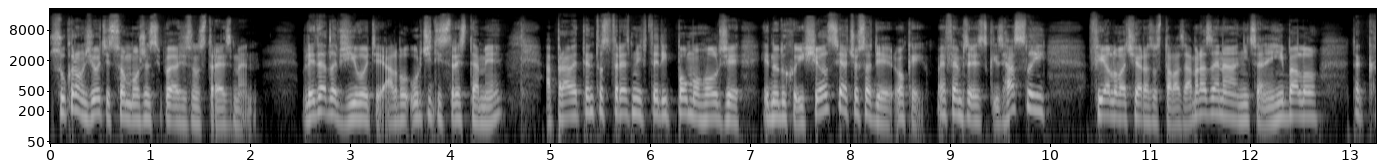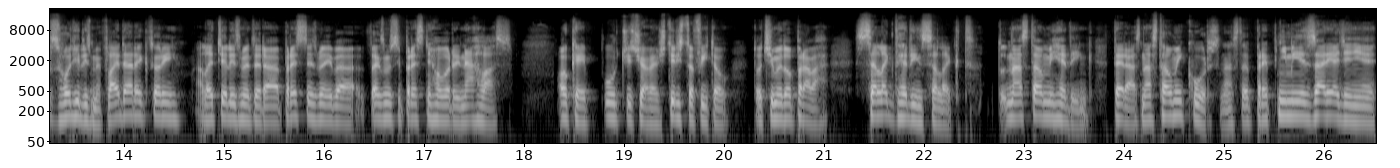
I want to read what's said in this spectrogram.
v súkromnom živote som, môžem si povedať, že som stresman. V lietadle v živote, alebo určitý stres tam je. A práve tento stres mi vtedy pomohol, že jednoducho išiel si a čo sa deje? OK, FMCSky zhasli, fialová čiara zostala zamrazená, nič sa nehybalo, tak zhodili sme flight directory a leteli sme teda, presne sme iba, tak sme si presne hovorili nahlas. OK, určite, ja viem, 400 feetov, točíme doprava. Select heading select. Nastav mi heading. Teraz, nastav mi kurz. Nastav, prepni mi zariadenie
